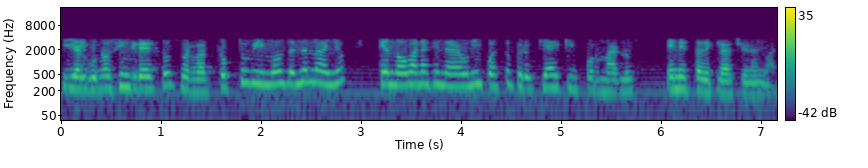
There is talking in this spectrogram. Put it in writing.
Y algunos ingresos, ¿verdad?, que obtuvimos en el año que no van a generar un impuesto, pero que hay que informarlos en esta declaración anual.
